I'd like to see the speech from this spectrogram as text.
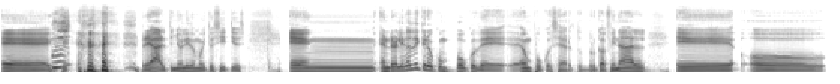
Eh, uh. real, teño lido moitos sitios. En, en realidade creo que un pouco de é un pouco certo, porque ao final eh, o,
